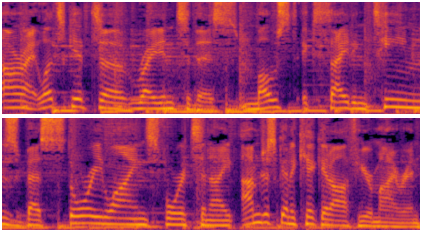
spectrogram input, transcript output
All right, let's get uh, right into this. Most exciting teams, best storylines for tonight. I'm just going to kick it off here, Myron.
